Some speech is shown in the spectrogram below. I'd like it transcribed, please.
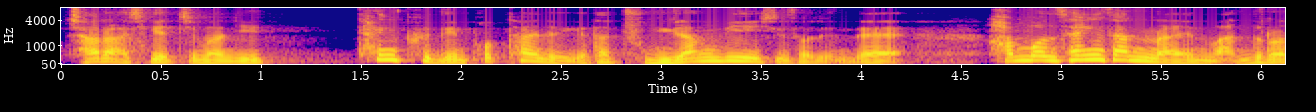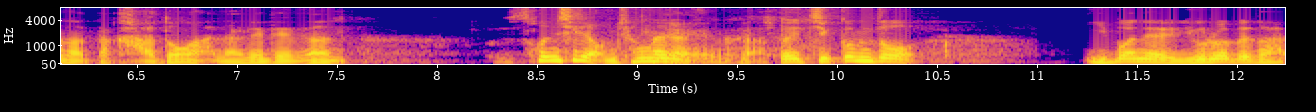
잘 아시겠지만 이 탱크든 포탄들 이게 다 중장비 시설인데 한번 생산 라인 만들어 놨다 가동 안 하게 되면 손실이 엄청나지 네, 않습니까? 그렇죠. 저희 지금도 이번에 유럽에서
